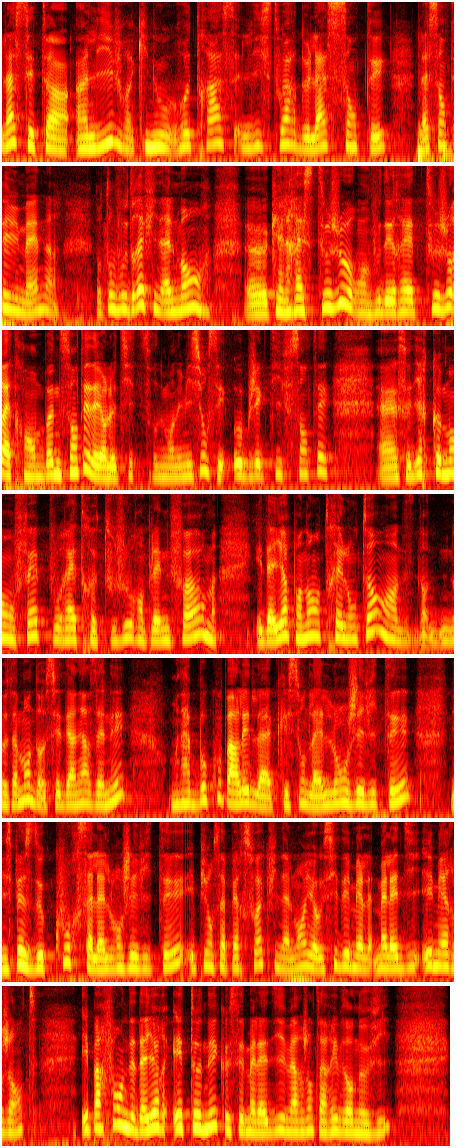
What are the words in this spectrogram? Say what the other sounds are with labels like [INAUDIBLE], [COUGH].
Là, c'est un, livre qui nous retrace l'histoire de la santé, la santé humaine, dont on voudrait finalement euh, qu'elle reste toujours. On voudrait toujours être en bonne santé. D'ailleurs, le titre de mon émission, c'est Objectif santé. Euh, se dire comment on fait pour être toujours en pleine forme. Et d'ailleurs, pendant très longtemps, hein, notamment dans ces dernières années, on a beaucoup parlé de la question de la longévité, une espèce de course à la longévité. Et puis, on s'aperçoit que finalement, il y a aussi des maladies émergentes. Et parfois, on est d'ailleurs étonné que ces maladies émergentes arrivent dans nos vies.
